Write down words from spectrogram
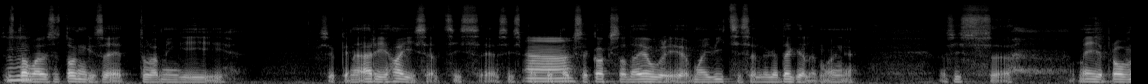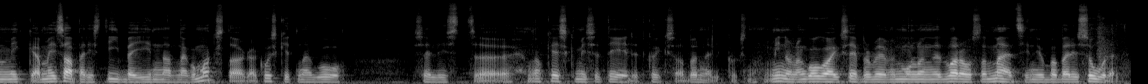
sest mm -hmm. tavaliselt ongi see, et tuleb mingi niisugune ärihai sealt sisse ja siis pakutakse kakssada euri ja ma ei viitsi sellega tegelema, onju. siis äh, meie proovime ikka, me ei saa päris eBay hinnad nagu maksta, aga kuskilt nagu sellist äh, noh, keskmise teed, et kõik saab õnnelikuks, noh, minul on kogu aeg see probleem, et mul on need varustavad mäed siin juba päris suured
